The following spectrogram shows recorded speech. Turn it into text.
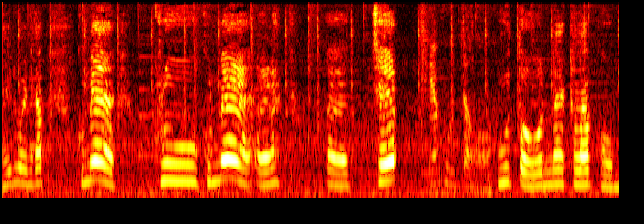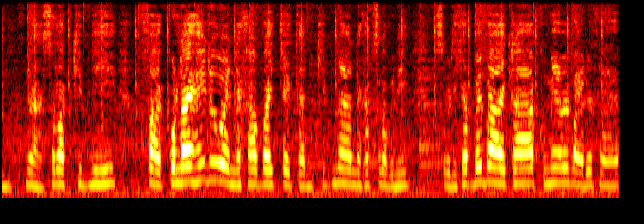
ให้ด้วยนะครับ คุณแม่ครูคุณแม่อะไรนะเอ่อเชฟเชฟพูโตฮูโตนนะครับผมนะสำหรับคลิปนี้ฝากกดไลค์ให้ด้วยนะครับ ไว้เจอกันคลิปหน้านะครับสำหรับวันนี้ สวัสดีครับบ๊ายบายครับ คุณแม่บ๊ายบายด้วยครับ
